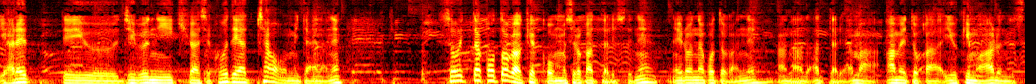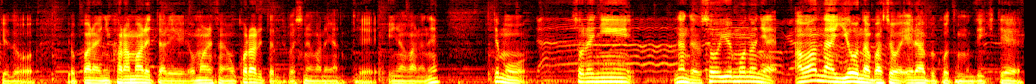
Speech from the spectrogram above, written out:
やれっていう自分に言い聞かせてここでやっちゃおうみたいなねそういったことが結構面白かったりしてね。いろんなことがねあのあったり、まあ、雨とか雪もあるんですけど酔っ払いに絡まれたりお巡りさんに怒られたりとかしながらやっていながらね。でもそれになんだろうそういうものに合わないような場所を選ぶこともできて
